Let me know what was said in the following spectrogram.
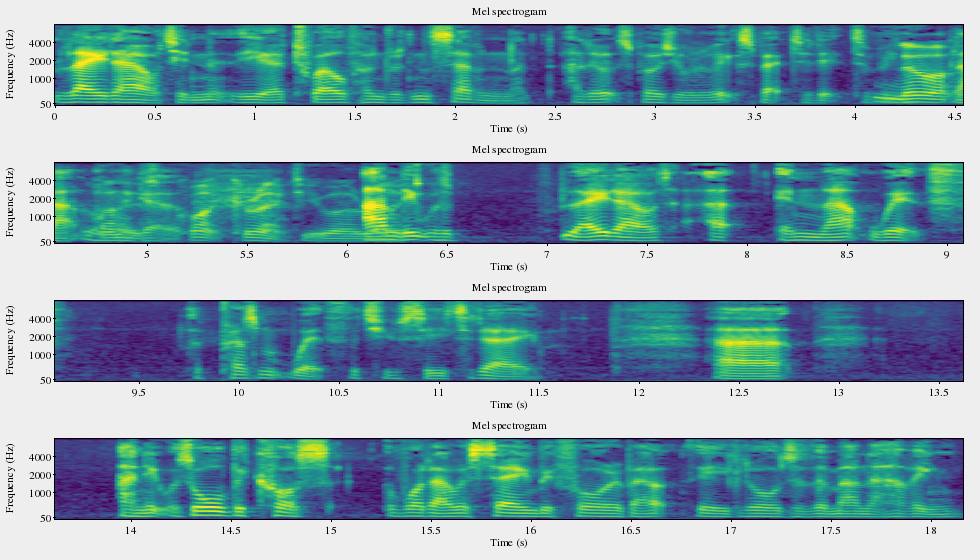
laid out in the year 1207. I, I don't suppose you would have expected it to be no, that long that ago. quite correct. You are right. And it was laid out at, in that width, the present width that you see today. Uh, and it was all because of what I was saying before about the Lords of the Manor having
